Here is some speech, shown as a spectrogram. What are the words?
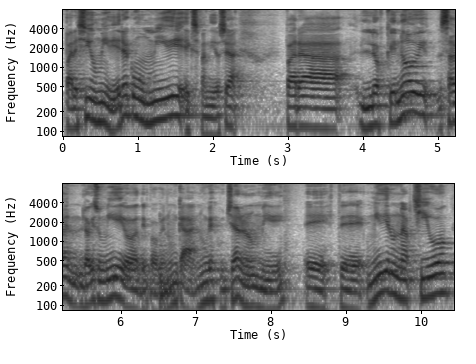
parecido a un MIDI, era como un MIDI expandido. O sea, para los que no saben lo que es un MIDI o tipo que nunca, nunca escucharon un MIDI, este, un MIDI era un archivo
